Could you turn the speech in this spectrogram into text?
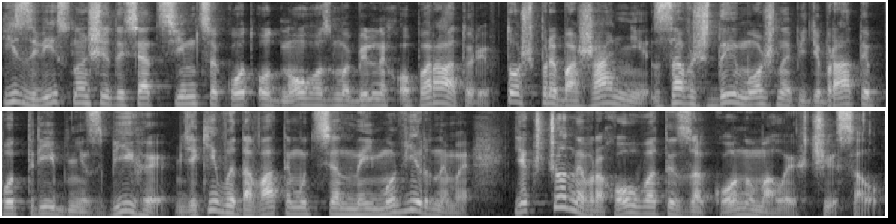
І звісно, 67 – це код одного з мобільних операторів. Тож при бажанні завжди можна підібрати потрібні збіги, які видаватимуться неймовірними, якщо не враховувати закону малих чисел.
